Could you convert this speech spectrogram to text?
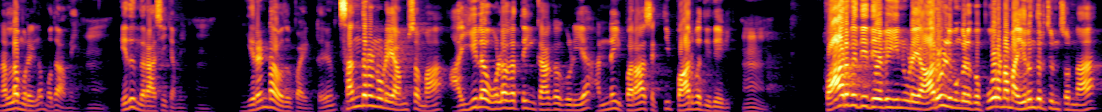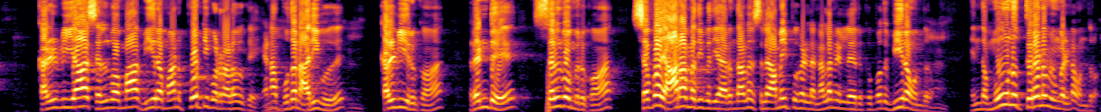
நல்ல முறையில் முத அமையும். இது இந்த ராசிக்கு அமையும். இரண்டாவது பாயிண்ட் சந்திரனுடைய அம்சமா அகில உலகத்தையும் காக்கக்கூடிய அன்னை பராசக்தி பார்வதி தேவி. பார்வதி தேவியினுடைய அருள் இவங்களுக்கு பூரணமா இருந்துருச்சுன்னு சொன்னா கல்வியா செல்வமா வீரமான்னு போட்டி போடுற அளவுக்கு ஏன்னா புதன் அறிவு. கல்வி இருக்கும் ரெண்டு செல்வம் இருக்கும் செவ்வாய் ஆறாம் அதிபதியா இருந்தாலும் சில அமைப்புகள்ல நல்ல நிலையில இருக்கும்போது வீரம் வந்துடும். இந்த மூணு திறனும் இவங்கள்ட்ட வந்துடும்.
